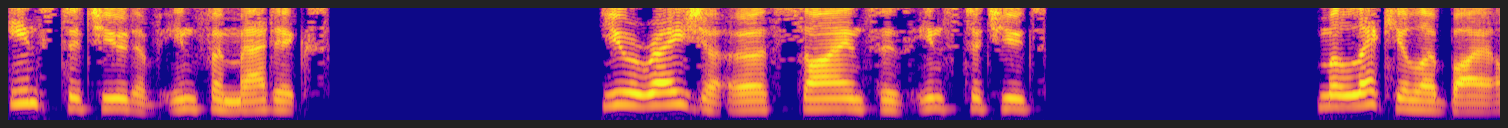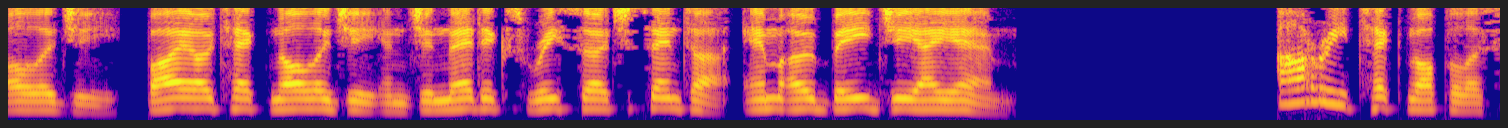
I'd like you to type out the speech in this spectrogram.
Institute of Informatics Eurasia Earth Sciences Institutes Molecular Biology, Biotechnology and Genetics Research Center ARI Technopolis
